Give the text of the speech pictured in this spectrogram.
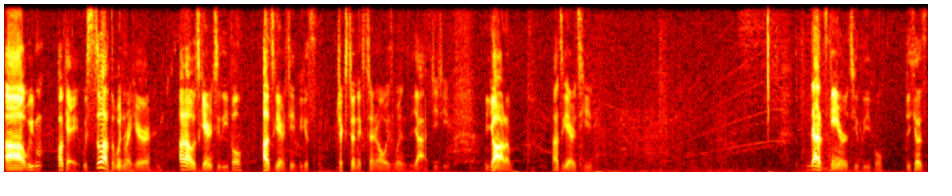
Uh, we okay. We still have to win right here. Oh no, it's guaranteed lethal. Oh, it's guaranteed because Trickster next turn always wins. Yeah, GG. We got him. That's guaranteed. That's guaranteed lethal because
